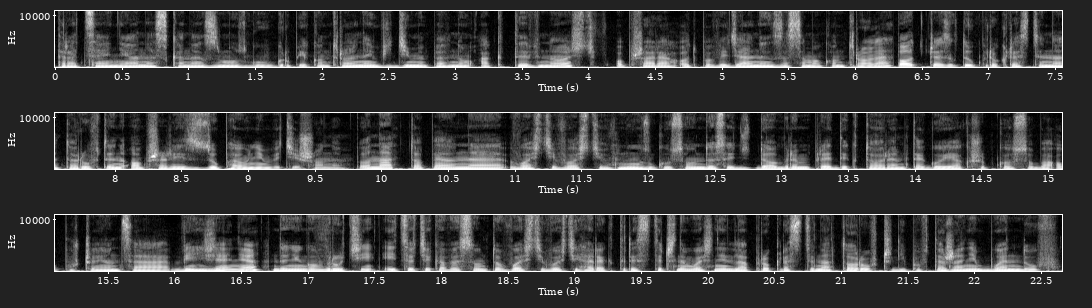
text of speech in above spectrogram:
tracenia na skanach z mózgu w grupie kontrolnej, widzimy pewną aktywność w obszarach odpowiedzialnych za samokontrolę, podczas gdy u prokrastynatorów ten obszar jest zupełnie wyciszony. Ponadto pewne właściwości w mózgu są dosyć dobrym predyktorem tego, jak szybko osoba opuszczająca więzienie do niego wróci. I co ciekawe, są to właściwości charakterystyczne właśnie dla prokrastynatorów, czyli powtarzanie błędów.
